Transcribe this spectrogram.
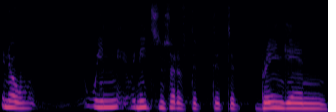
you know, we, we need some sort of to, to, to bring in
